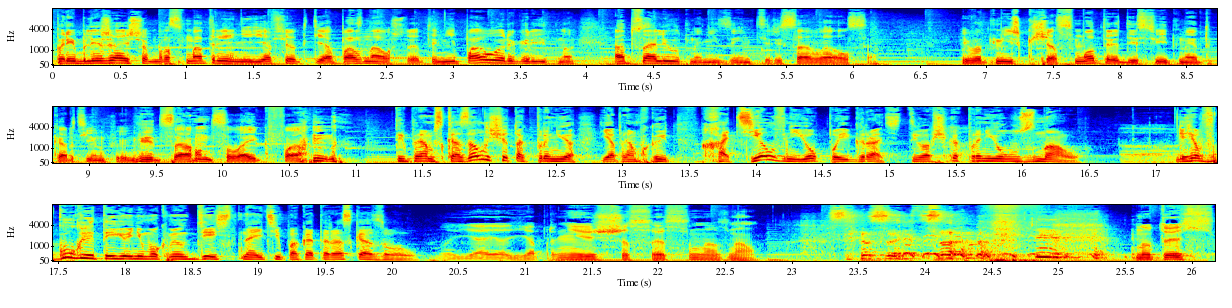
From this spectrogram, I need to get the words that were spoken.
при ближайшем рассмотрении я все-таки опознал, что это не Power Grid, но абсолютно не заинтересовался. И вот Мишка сейчас смотрит действительно эту картинку и говорит, sounds like fun. Ты прям сказал еще так про нее? Я прям, говорит, хотел в нее поиграть. Ты вообще как про нее узнал? Я в гугле ты ее не мог минут 10 найти, пока ты рассказывал. Ну, я, я, я про нее еще Сессона знал. Ну, то есть,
